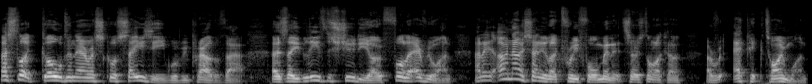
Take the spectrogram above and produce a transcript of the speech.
That's like golden era Scorsese would be proud of that. As they leave the studio, follow everyone, and it, I know it's only like three, four minutes, so it's not like a epic time one,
